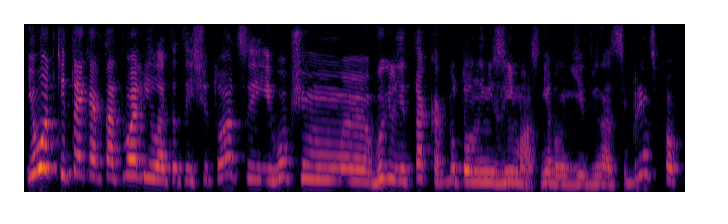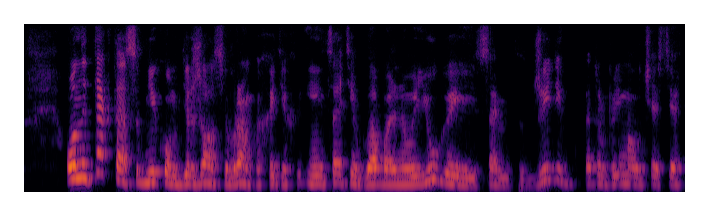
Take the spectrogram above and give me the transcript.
И вот Китай как-то отвалил от этой ситуации и, в общем, э, выглядит так, как будто он и не занимался. Не было никаких 12 принципов. Он и так-то особняком держался в рамках этих инициатив глобального юга и саммита Джиди, в котором принимал участие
